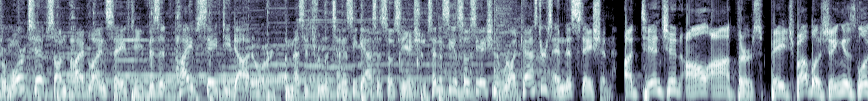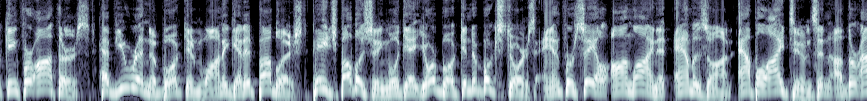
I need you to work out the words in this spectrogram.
For more tips on pipeline safety, visit pipesafety.org. A message from the Tennessee Gas Association, Tennessee Association of Broadcasters, and this station. Attention all authors. Page Publishing is looking for authors. Have you written a book and want to get it published? Page Publishing will get your book into bookstores and for sale online at Amazon, Apple iTunes, and other outlets.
